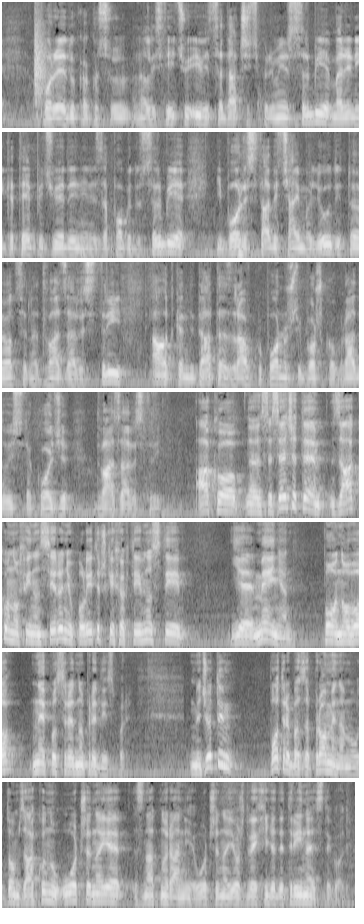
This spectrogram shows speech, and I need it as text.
po redu kako su na listiću Ivica Dačić, premijer Srbije, Marinika Tepić, Ujedinjeni za pobedu Srbije i Boris Tadić, ajmo ljudi, to je ocena 2,3, a od kandidata Zdravko Ponoš i Boško Obradović takođe 2,3. Ako e, se sećate zakon o finansiranju političkih aktivnosti je menjan ponovo neposredno pred izbore. Međutim, potreba za promenama u tom zakonu uočena je znatno ranije, uočena još 2013. godine.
